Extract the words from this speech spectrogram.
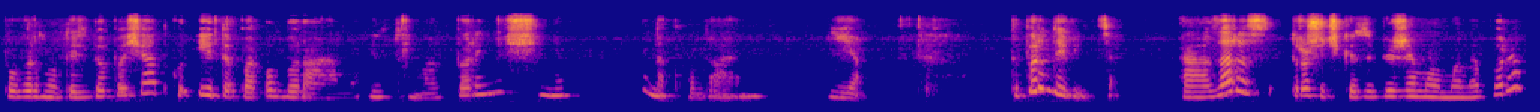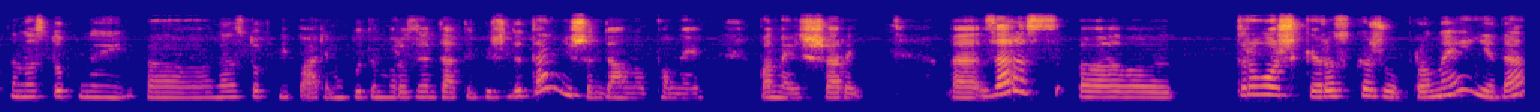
повернутися до початку, і тепер обираємо інструмент переміщення і накладаємо. Є. Тепер дивіться. Зараз трошечки забіжимо ми наперед. На, наступний, на наступній парі ми будемо розглядати більш детальніше дану панель, панель шари. Е, Зараз е, трошки розкажу про неї, да?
